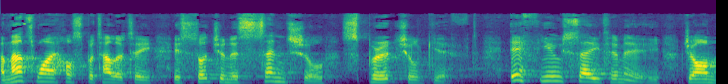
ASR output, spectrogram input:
And that's why hospitality is such an essential spiritual gift. If you say to me, John,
